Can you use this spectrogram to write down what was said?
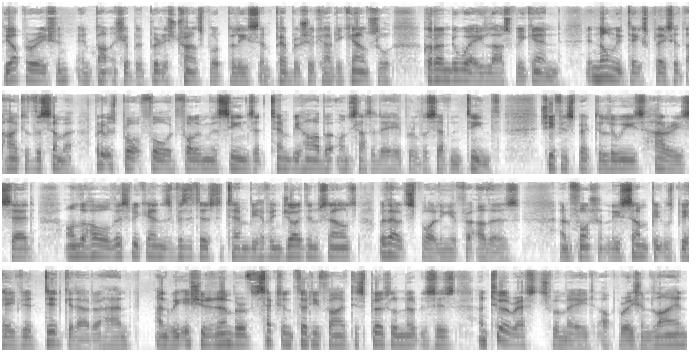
The operation, in partnership with British Transport Police and Pembrokeshire County Council, got underway last weekend. It normally takes place at the height of the summer, but it was brought forward following the scenes at Tenby Harbour on Saturday, April the 17th. Chief Inspector Louise Harries said, On the whole, this weekend's visitors to Tenby have enjoyed themselves without spoiling it for others. Unfortunately, some people's behaviour did get out of hand and we issued a number of Section 35 dispersal notices and two arrests were made. Operation Lion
